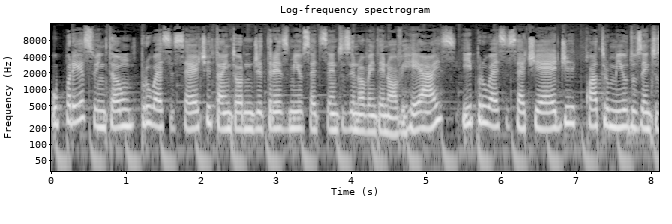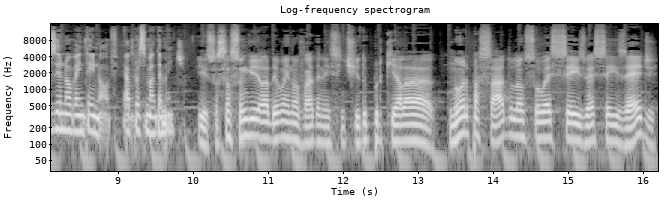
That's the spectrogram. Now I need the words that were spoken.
O preço, então, para o S7 está em torno de R$ 3.799 e para o S7 Edge R$ 4.299, aproximadamente. Isso, a Samsung ela deu uma inovada nesse sentido porque ela, no ano passado, lançou o S6 e o S6 Edge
